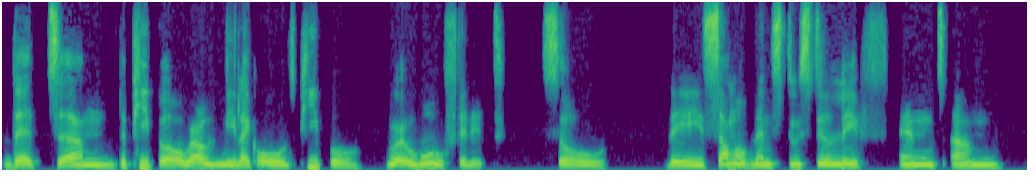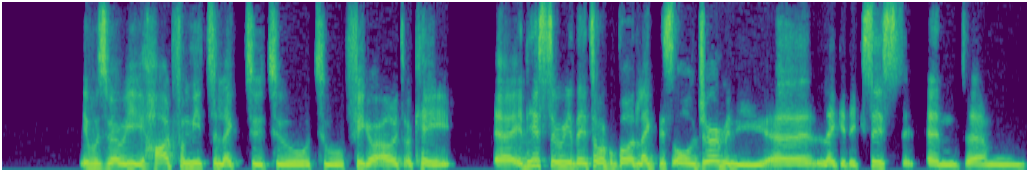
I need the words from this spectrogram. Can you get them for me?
that um, the people around me, like old people, were involved in it. So they, some of them do still live, and um, it was very hard for me to like to to to figure out okay uh, in history they talk about like this old germany uh, like it existed. And um,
